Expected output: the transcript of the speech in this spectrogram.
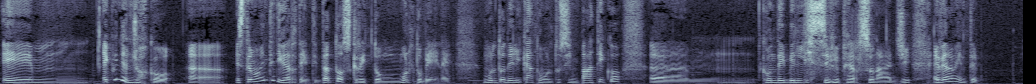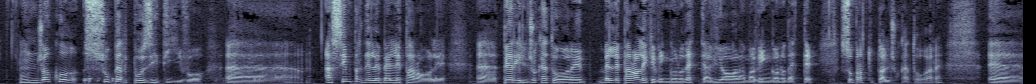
E, ehm, e quindi è un gioco Uh, estremamente divertente. Intanto scritto molto bene, molto delicato, molto simpatico, uh, con dei bellissimi personaggi. È veramente un gioco super positivo. Uh, ha sempre delle belle parole eh, per il giocatore, belle parole che vengono dette a Viola, ma vengono dette soprattutto al giocatore. Eh,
